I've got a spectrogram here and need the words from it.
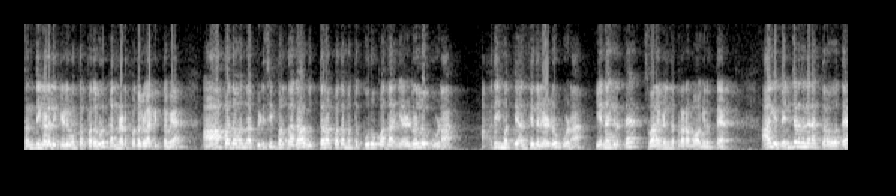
ಸಂಧಿಗಳಲ್ಲಿ ಕೇಳುವಂತ ಪದಗಳು ಕನ್ನಡ ಪದಗಳಾಗಿರ್ತವೆ. ಆ ಪದವನ್ನ ಬಿಡಿಸಿ ಬರೆದಾಗ ಉತ್ತರ ಪದ ಮತ್ತು ಪೂರ್ವ ಪದ ಎರಡರಲ್ಲೂ ಕೂಡ ಆದಿ ಮತ್ತೆ ಅಂತ್ಯದ ಎರಡೂ ಕೂಡ ಏನಾಗಿರುತ್ತೆ? ಸ್ವರಗಳಿಂದ ಪ್ರಾರಂಭವಾಗಿರುತ್ತೆ. ಹಾಗೆ ವ್ಯಂಜನದಲ್ಲಿ ಏನಾಗ್ತಾ ಹೋಗುತ್ತೆ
